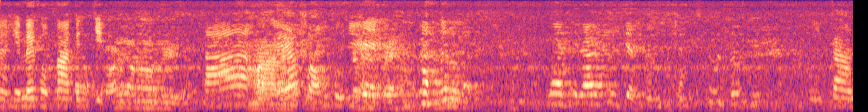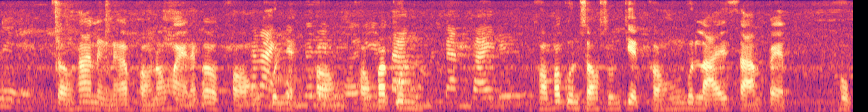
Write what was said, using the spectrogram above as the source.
น่ะ เห็นไหมของป้าเป็นจิตตาออกแล้วสองศูนย์เจ็ดงวดที่แล้วคือเจ็ดศูนย์เจ็ดมีเก้าแน่เลยสองห้าหนึ่งนะครับ ของน้องใหม่แล้วก็ของคุณเนี่ยของของป้ากุลกันไว้ดื้อของป้ากุลสองศูนย์เจ็ดของบุญหลายสามแปดหก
